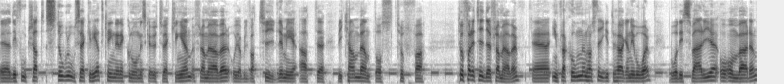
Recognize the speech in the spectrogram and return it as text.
Eh, det är fortsatt stor osäkerhet kring den ekonomiska utvecklingen framöver och jag vill vara tydlig med att eh, vi kan vänta oss tuffa, tuffare tider framöver. Eh, inflationen har stigit till höga nivåer både i Sverige och omvärlden.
